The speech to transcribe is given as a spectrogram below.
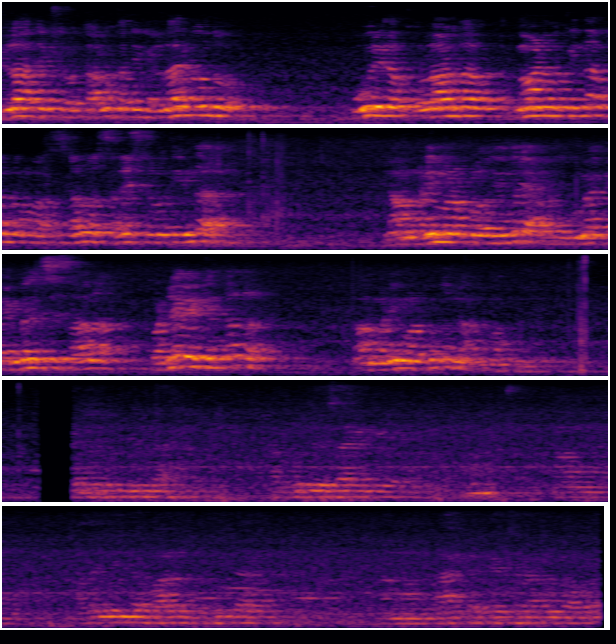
ಜಿಲ್ಲಾಧ್ಯಕ್ಷರು ತಾಲೂಕಾಧ್ಯಕ್ಷರು ಎಲ್ಲರಿಗೂ ಒಂದು ಊರಿನ ಕೋಲಾರದ ಅಭಿಮಾನ ವತಿಯಿಂದ ಹಾಗೂ ನಮ್ಮ ಸರ್ವ ಸದಸ್ಯರ ವತಿಯಿಂದ ನಾವು ಮನವಿ ಮಾಡ್ಕೊಳ್ಳೋದಂದ್ರೆ ಎಂ ಎಲ್ ಸಿ ಸಾಲ ಕೊಡಲೇಬೇಕಂತ ನಾವು ಮನವಿ ಮಾಡ್ಕೊಂಡು ನಾನು ಮಾಡ್ತೀನಿ ನಾವು ಮೊದಲಿನಿಂದ ಭಾಳ ನಮ್ಮ ನಾಲ್ಕು ಅಧ್ಯಕ್ಷರಾದ್ರು ಅವರ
